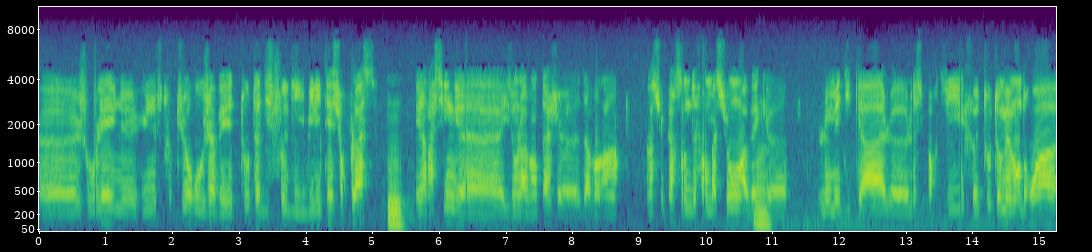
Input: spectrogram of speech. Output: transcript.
euh, je voulais une, une structure où j'avais tout à disponibilité sur place. Mm. Et Racing, euh, ils ont l'avantage euh, d'avoir un, un super centre de formation avec euh, le médical, le sportif, tout au même endroit,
